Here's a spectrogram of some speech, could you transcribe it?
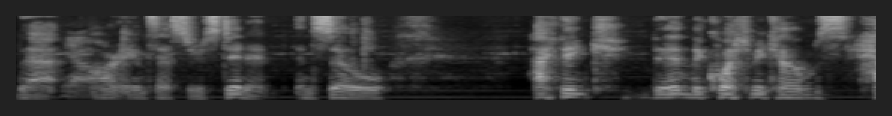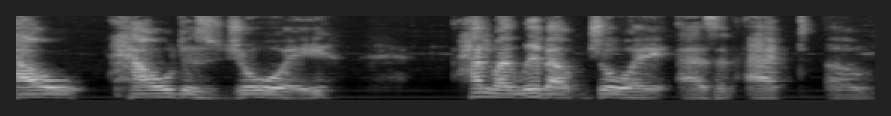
that Yeah. our ancestors didn't. And so I think then the question becomes how how does joy how do I live out joy as an act of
